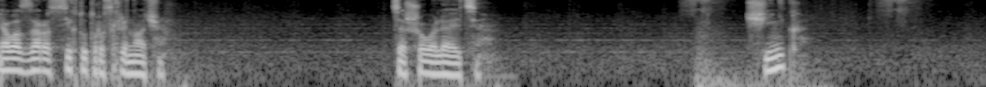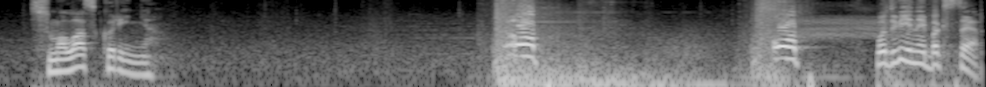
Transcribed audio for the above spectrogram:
Я вас зараз всіх тут розхреначу. Це що валяється? Чиньк. Смола з коріння. Оп! Оп! Подвійний бекстеп.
